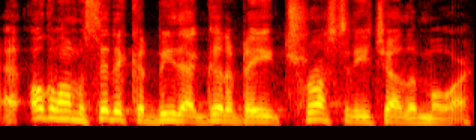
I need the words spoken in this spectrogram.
Uh, Oklahoma City could be that good if they trusted each other more.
